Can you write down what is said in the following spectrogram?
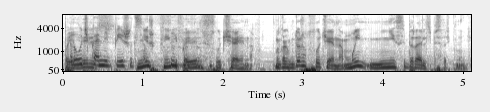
появились... Ручками пишутся. Книж, книги появились случайно. Ну, как бы тоже случайно. Мы не собирались писать книги.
